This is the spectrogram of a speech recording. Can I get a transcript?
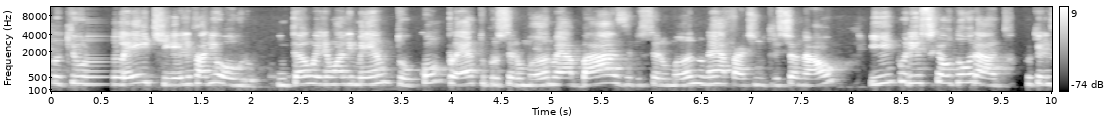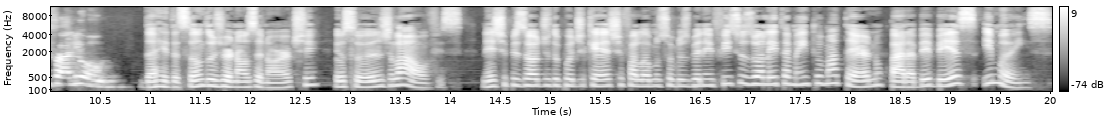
Porque o leite, ele vale ouro. Então, ele é um alimento completo para o ser humano, é a base do ser humano, né? A parte nutricional. E por isso que é o dourado, porque ele vale ouro. Da redação do Jornal Zenorte, eu sou Angela Alves. Neste episódio do podcast, falamos sobre os benefícios do aleitamento materno para bebês e mães.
